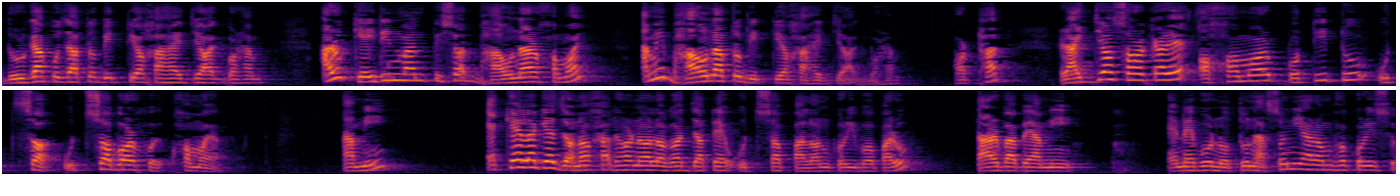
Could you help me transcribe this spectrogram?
দুৰ্গা পূজাতো বিত্তীয় সাহায্য আগবঢ়াম আৰু কেইদিনমান পিছত ভাওনাৰ সময় আমি ভাওনাতো বিত্তীয় সাহায্য আগবঢ়াম। অৰ্থাৎ ৰাজ্য চৰকাৰে অসমৰ প্ৰতিটো উৎসৱ উৎসৱৰ সময়ত আমি একেলগে জনসাধাৰণৰ লগত যাতে উৎসৱ পালন কৰিব পাৰো তাৰ বাবে আমি এনেবোৰ নতুন আঁচনি আৰম্ভ কৰিছো।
